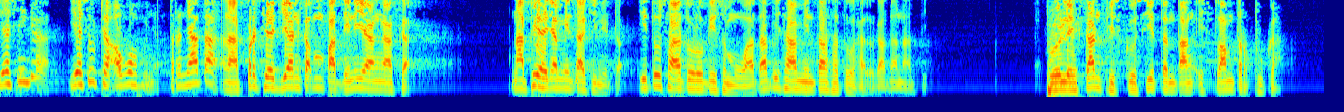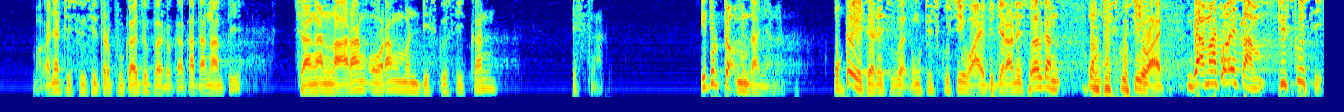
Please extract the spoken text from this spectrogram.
Ya sehingga ya sudah Allah punya. Ternyata nah perjanjian keempat ini yang agak Nabi hanya minta gini dok. Itu saya turuti semua, tapi saya minta satu hal kata Nabi bolehkan diskusi tentang Islam terbuka. Makanya diskusi terbuka itu baru kata Nabi, jangan larang orang mendiskusikan Islam. Itu dok mintanya Nabi. Oke dari Suel, mau diskusi wae pikirannya Suel kan mau diskusi wae. Enggak masuk Islam, diskusi.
